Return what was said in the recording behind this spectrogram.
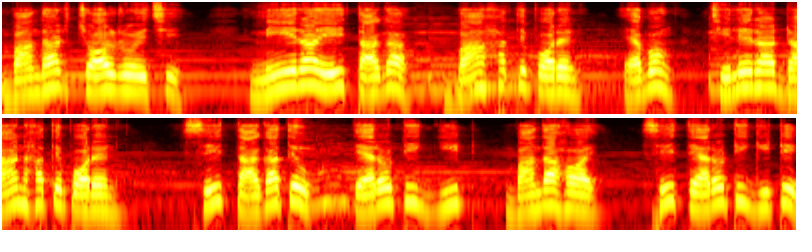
বাঁধার চল রয়েছে। মেয়েরা এই তাগা বাঁ হাতে পরেন এবং ছেলেরা ডান হাতে পরেন। সেই তাগাতেও তেরোটি গিট বাঁধা হয়। সেই তেরোটি গিটে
